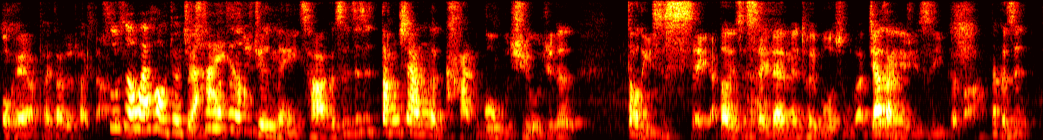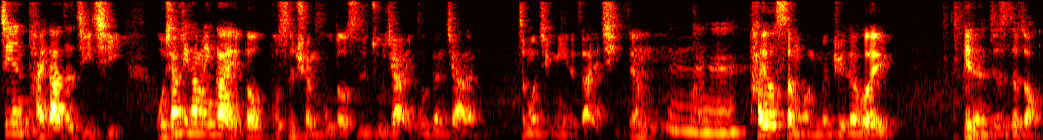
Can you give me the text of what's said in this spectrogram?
，OK 啊，台大就台大。出社会后就觉得还好，就觉得没差。可是就是当下那个坎过不去，我觉得。到底是谁啊？到底是谁在那边推波助澜？家长也许是一个吧。那可是今天台大这几起，我相信他们应该也都不是全部都是住家里或跟家人这么紧密的在一起这样。嗯还有什么你们觉得会变成就是这种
